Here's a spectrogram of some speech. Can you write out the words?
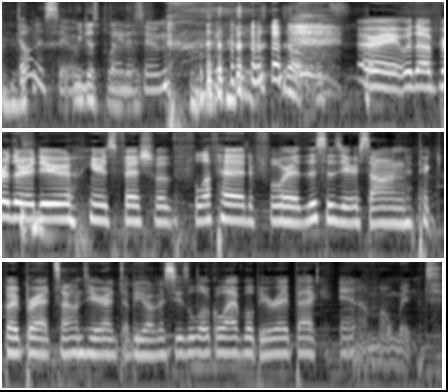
Don't assume. We just played it. Don't it. assume. No, All right, without further ado, here's Phish with Fluffhead for This Is Your Song, picked by Brat Sounds here on WMSE's Local Live. We'll be right back in a moment.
